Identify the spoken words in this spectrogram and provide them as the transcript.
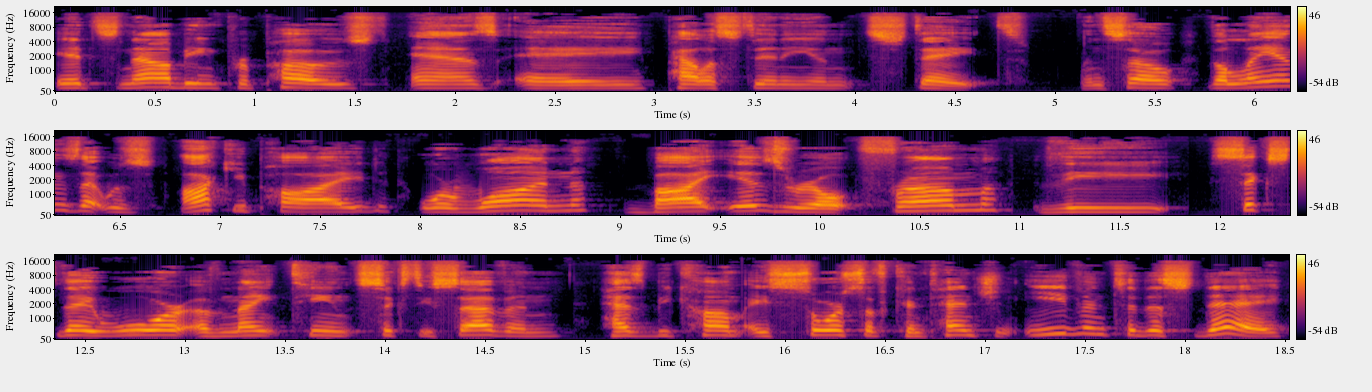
it's now being proposed as a Palestinian state. And so the lands that was occupied or won by Israel from the Six Day War of 1967 has become a source of contention even to this day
